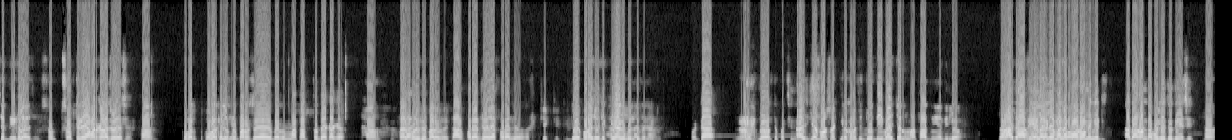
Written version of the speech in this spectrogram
চারদিকে খেলা আছে? সব সব ঠিকই আমার কাড়া জয় আছে। হ্যাঁ কবার কবার তো খেলেছে ব্যাপার হচ্ছে এবার মাথার তো দেখ আগে। হ্যাঁ তারপরে ব্যাপার হবে। তারপরে জয় আর পরাজয় হবে। ঠিক ঠিক। জয় পরাজয়টা কে আগে বলতে পারবে? ওইটা বলতে পারছি না। আজকের বর্ষা কীরকম আছে? যদি বাই চান্স মাথা দিয়ে দিল মাথা দিয়ে দিলে মানে পনেরো মিনিট আধা ঘণ্টা বলে তো দিয়েছি। হ্যাঁ।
